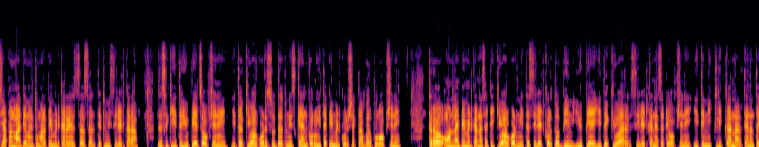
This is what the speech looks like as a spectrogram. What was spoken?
ज्या पण माध्यमाने तुम्हाला पेमेंट करायचं असेल ते तुम्ही सिलेक्ट करा. जसं की इथं युपीआयचं ऑप्शन आहे. इथं क्यू आर कोड सुद्धा तुम्ही स्कॅन करून इथं पेमेंट करू शकता. भरपूर ऑप्शन आहे. तर ऑनलाईन पेमेंट करण्यासाठी क्यू आर कोड मी इथं सिलेक्ट करतो. भीम युपीआय इथं क्यू आर सिलेक्ट करण्यासाठी ऑप्शन आहे. इथे मी क्लिक करणार. त्यानंतर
